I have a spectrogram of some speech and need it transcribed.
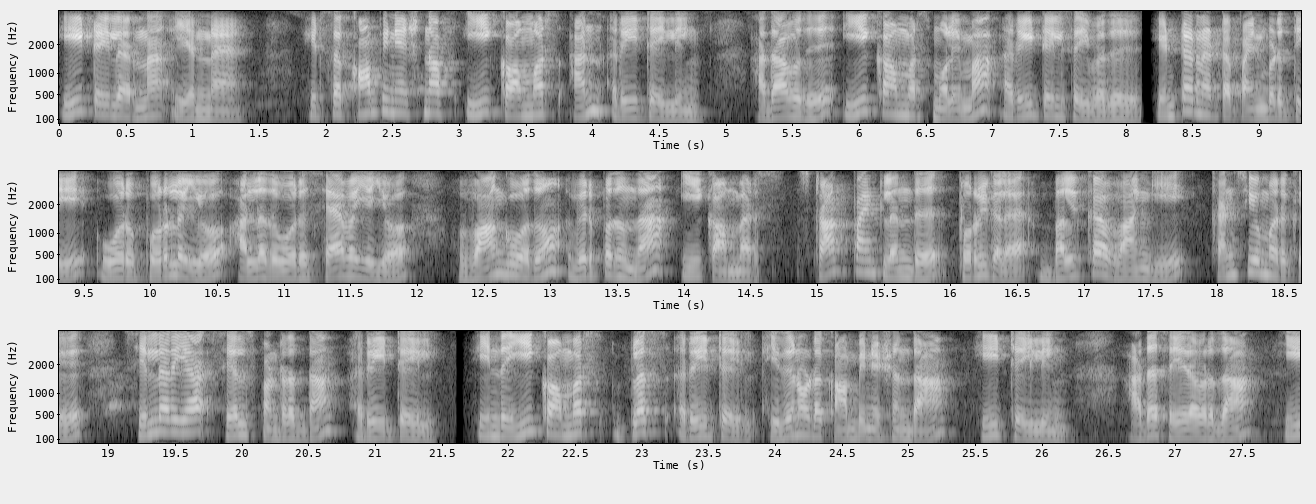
இ-டெய்லர்னா என்ன? It's a combination of e commerce and retailing அதாவது இ காமர்ஸ் மூலயமா ரீட்டெயில் செய்வது. இன்டர்நெட்டை பயன்படுத்தி ஒரு பொருளையோ அல்லது ஒரு சேவையையோ வாங்குவதும் விற்பதும் தான் இ காமர்ஸ் ஸ்டாக் பாயிண்ட்லேருந்து பொருள்களை பல்காக வாங்கி கன்சியூமருக்கு சில்லறையாக சேல்ஸ் பண்ணுறது தான் ரீட்டெயில் இந்த இ காமர்ஸ் ப்ளஸ் ரீட்டெயில் இதனோட காம்பினேஷன் தான் இ டெய்லிங் அதை செய்கிறவர் தான் இ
